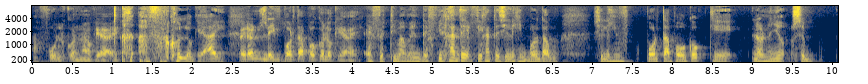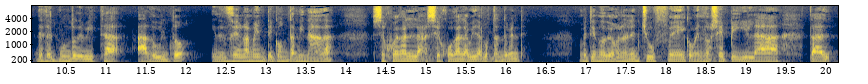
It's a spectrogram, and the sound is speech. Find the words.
a full con lo que hay. a full con lo que hay. Pero le importa poco lo que hay. Efectivamente, fíjate, fíjate si les importa, si les importa poco que los niños, se- desde el punto de vista adulto y desde una mente contaminada, se juegan la, se juegan la vida constantemente, metiendo dedos en el enchufe, comiéndose pila, tal,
